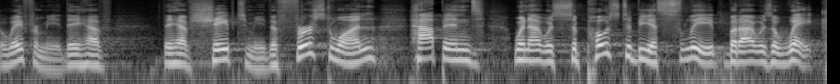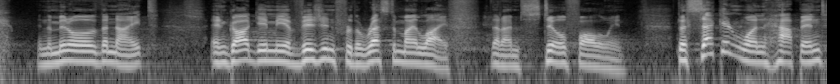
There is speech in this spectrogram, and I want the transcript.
away from me. They have, they have shaped me. The first one happened when I was supposed to be asleep, but I was awake in the middle of the night, and God gave me a vision for the rest of my life that I'm still following. The second one happened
